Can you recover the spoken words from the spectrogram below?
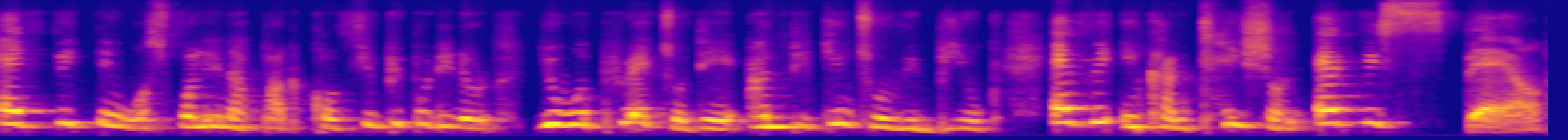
everything was falling apart. Confused. People didn't know. You will pray today and begin to rebuke every incantation, every spell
